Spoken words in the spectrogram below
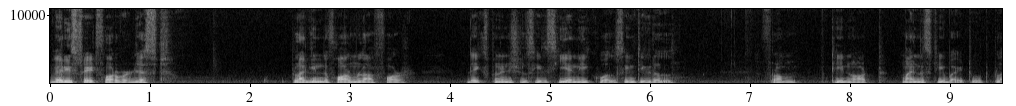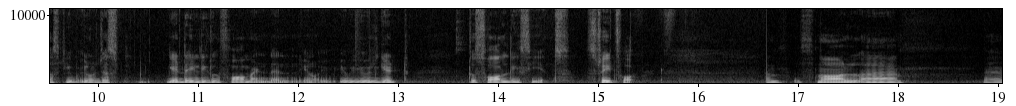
very straightforward just plug in the formula for the exponential series C n equals integral from t naught minus t by 2 plus t you know just get the integral form and then you know you, you will get to solve these Cns straightforward. Um, small uh, uh,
